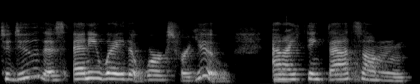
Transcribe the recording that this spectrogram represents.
to do this any way that works for you. And I think that's um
